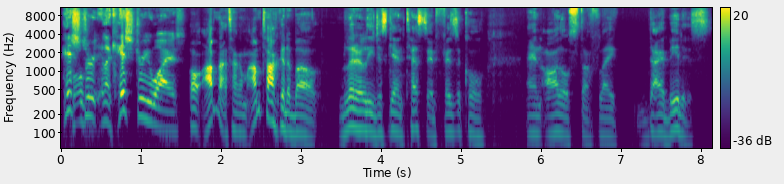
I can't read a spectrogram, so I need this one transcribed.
History, like history wise. Oh, I'm not talking. About, I'm talking about literally just getting tested, physical, and all those stuff like diabetes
